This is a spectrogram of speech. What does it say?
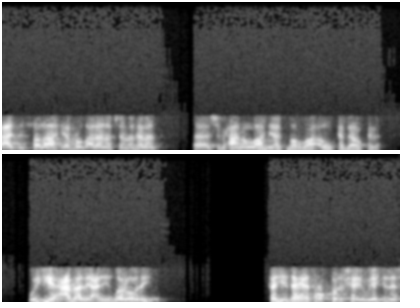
بعد الصلاة يفرض على نفسه مثلا آه، سبحان الله مئة مرة أو كذا وكذا ويجيه عمل يعني ضروري. تجده يترك كل شيء ويجلس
